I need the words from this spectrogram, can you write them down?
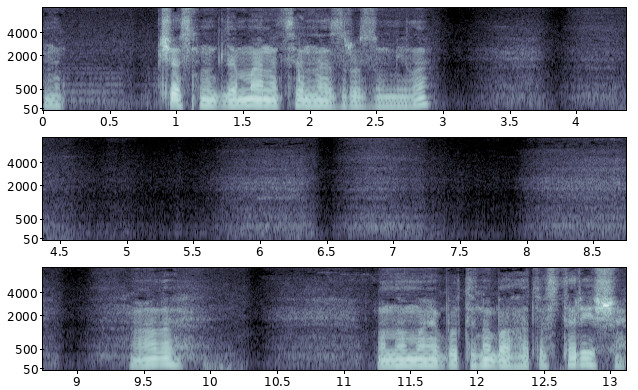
Ну, Чесно, для мене це не зрозуміло. Але воно має бути набагато старіше.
